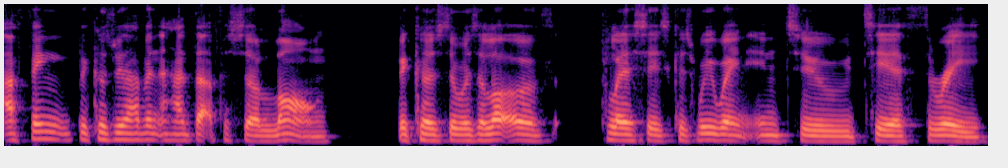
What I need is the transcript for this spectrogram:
i think because we haven't had that for so long because there was a lot of places because we went into tier three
